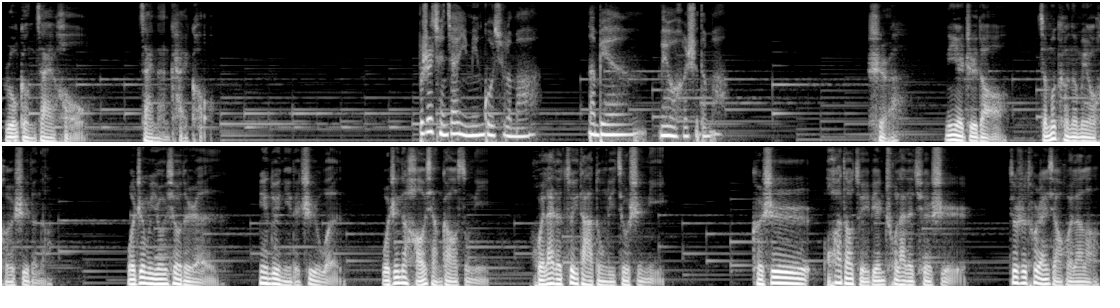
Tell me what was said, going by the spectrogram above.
如鲠在喉，再难开口。不是全家移民过去了吗？那边没有合适的吗？是啊，你也知道。怎么可能没有合适的呢？我这么优秀的人，面对你的质问，我真的好想告诉你，回来的最大动力就是你。可是话到嘴边出来的却是，就是突然想回来了。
